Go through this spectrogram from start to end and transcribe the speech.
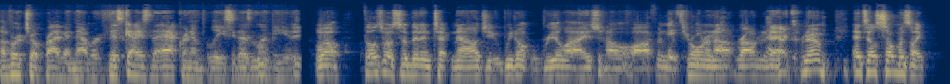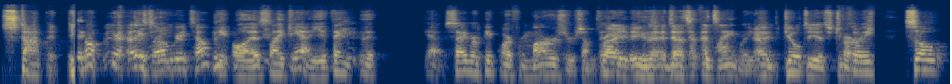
a virtual private network. This guy's the acronym police. He doesn't let me use. it. Well, those of us who have been in technology, we don't realize how often we're throwing it out around an acronym until someone's like, "Stop it!" You know, So we tell people, it's like, yeah, you think that, yeah, cyber people are from Mars or something. Right, exactly. a That's- different it's- language. Guilty as charged. So,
